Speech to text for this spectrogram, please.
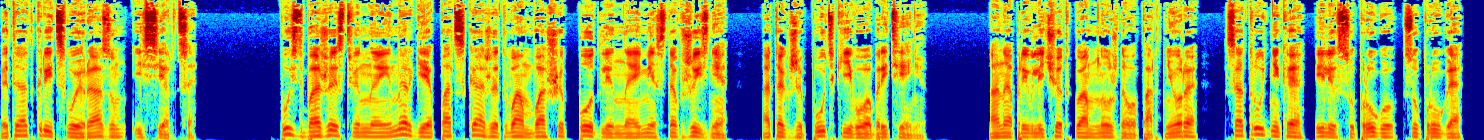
это открыть свой разум и сердце. Пусть божественная энергия подскажет вам ваше подлинное место в жизни, а также путь к его обретению. Она привлечет к вам нужного партнера, сотрудника или супругу, супруга,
